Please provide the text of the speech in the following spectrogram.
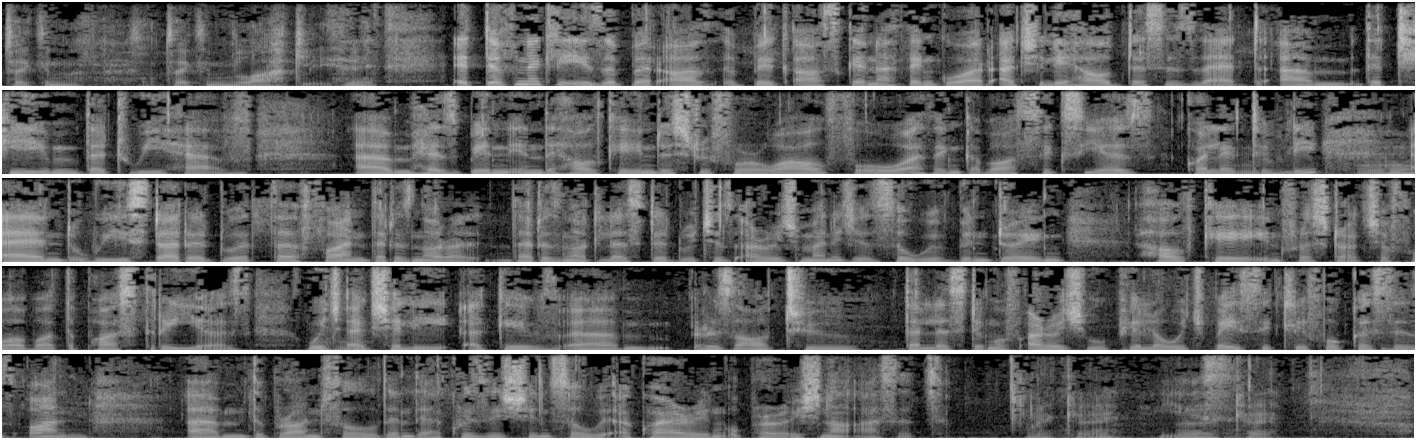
taken taken lightly. Yes. It definitely is a bit a big ask, and I think what actually helped us is that um, the team that we have. Um, has been in the healthcare industry for a while, for I think about six years collectively, and we started with a fund that is not a, that is not listed, which is RH Managers. So we've been doing healthcare infrastructure for about the past three years, which actually uh, gave um, result to the listing of RH Bophelo, which basically focuses on um, the brownfield and the acquisition. So we're acquiring operational assets. Okay. Yes. Okay.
